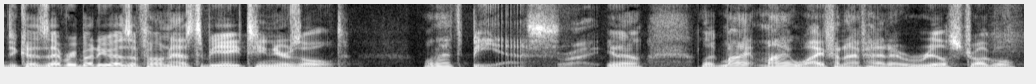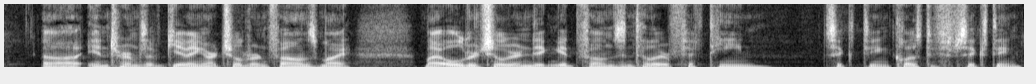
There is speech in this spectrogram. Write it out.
because everybody who has a phone has to be 18 years old. Well, that's BS. Right. You know, look, my, my wife and I've had a real struggle uh, in terms of giving our children phones. My, my older children didn't get phones until they were 15, 16, close to 16.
